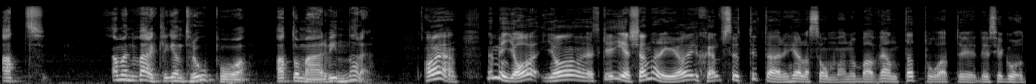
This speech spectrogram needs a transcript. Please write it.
att ja, men verkligen tro på att de är vinnare. Ja, ja. Nej men jag, jag, ska erkänna det. Jag har ju själv suttit där hela sommaren och bara väntat på att det, det ska gå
